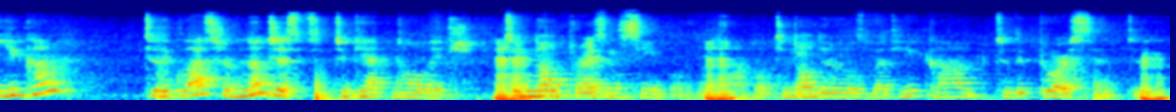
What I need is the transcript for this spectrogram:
you come to the classroom not just to get knowledge, mm-hmm. to know present simple, for mm-hmm. example, to know the rules, but you come to the person, to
